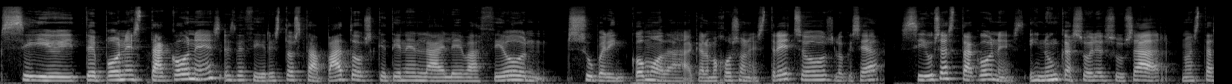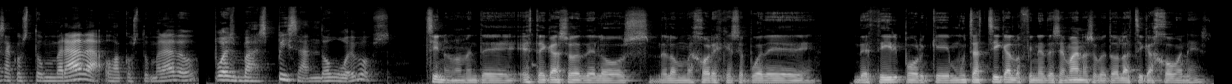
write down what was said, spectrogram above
si te pones tacones, es decir, estos zapatos que tienen la elevación súper incómoda, que a lo mejor son estrechos, lo que sea, si usas tacones y nunca sueles usar, no estás acostumbrada o acostumbrado, pues vas pisando huevos. Sí, normalmente este caso es de los, de los mejores que se puede decir porque muchas chicas los fines de semana, sobre todo las chicas jóvenes,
